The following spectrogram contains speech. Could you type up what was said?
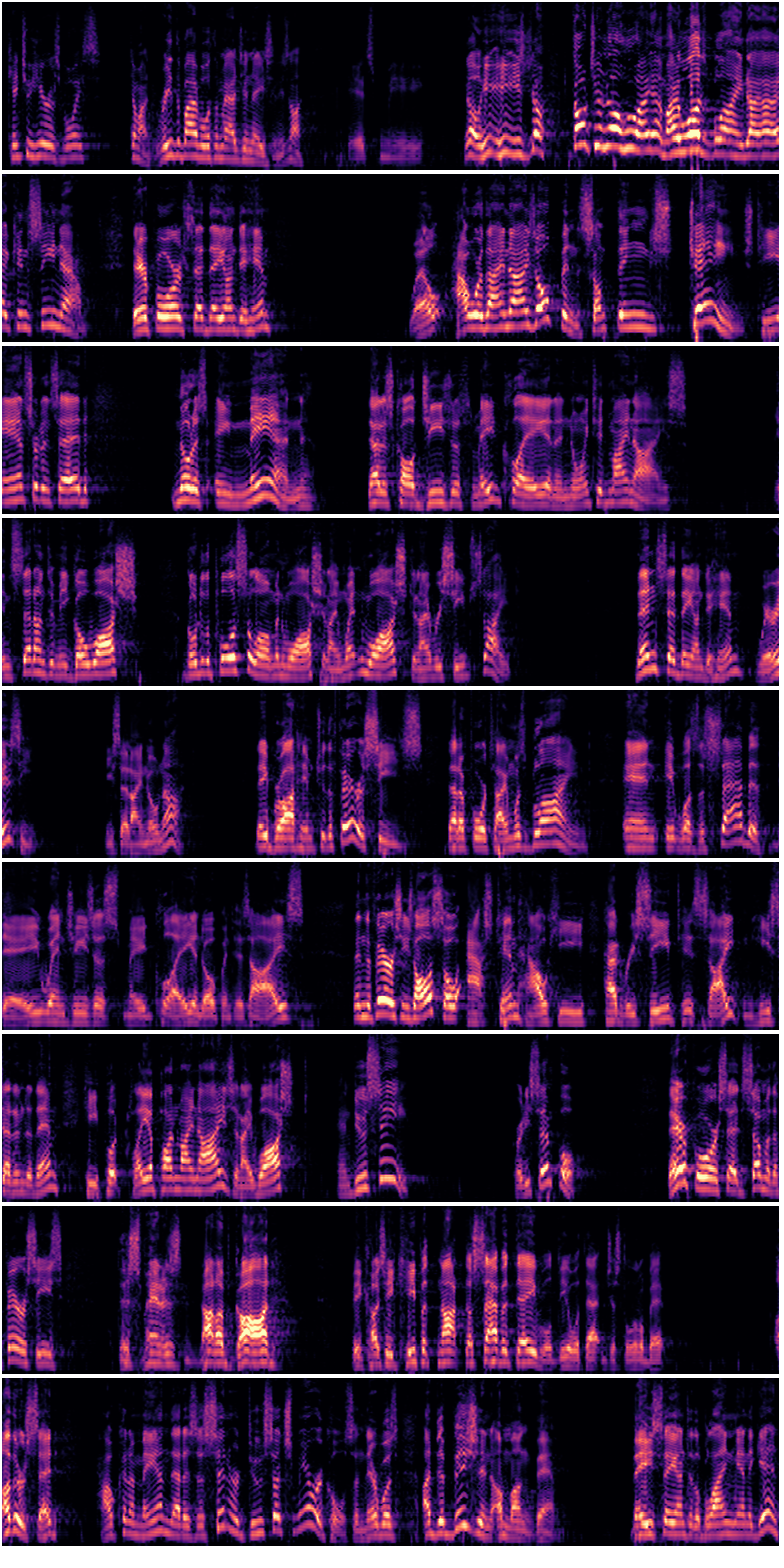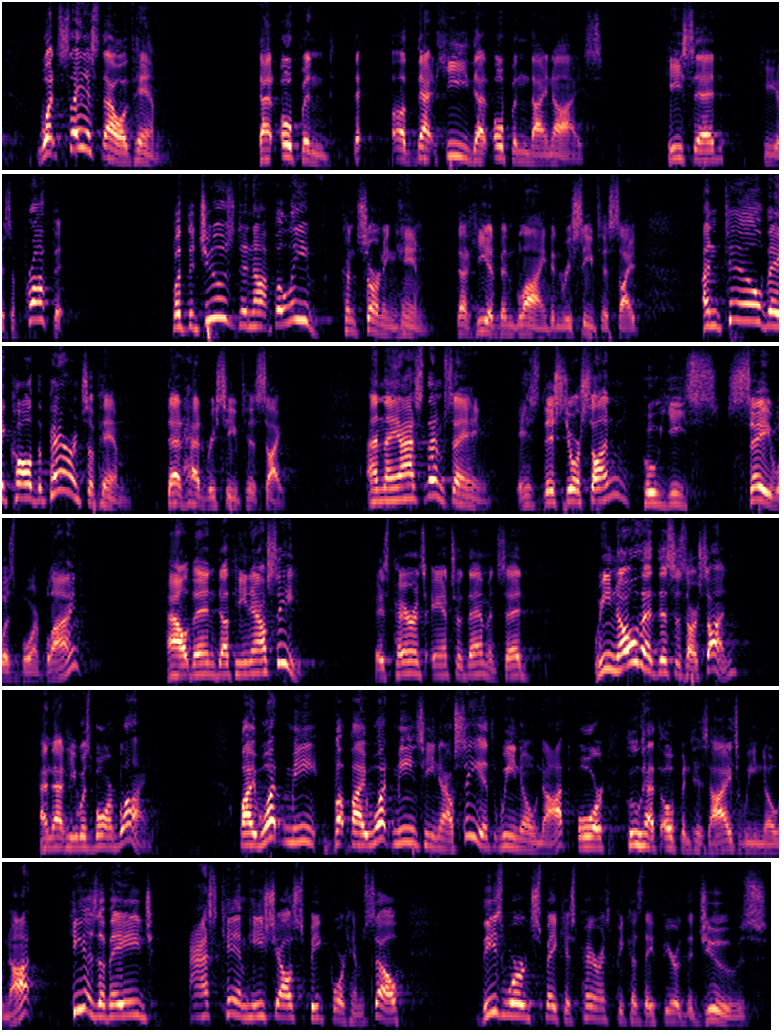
Can't you hear his voice? Come on, read the Bible with imagination. He's not, it's me. No, he, he's, don't you know who I am? I was blind, I, I can see now. Therefore said they unto him, Well, how were thine eyes opened? Something's changed. He answered and said, Notice, a man that is called Jesus made clay and anointed mine eyes, and said unto me, Go wash, go to the pool of Siloam and wash. And I went and washed, and I received sight. Then said they unto him, Where is he? He said, I know not. They brought him to the Pharisees, that aforetime was blind. And it was the Sabbath day when Jesus made clay and opened his eyes. Then the Pharisees also asked him how he had received his sight. And he said unto them, He put clay upon mine eyes, and I washed, and do see. Pretty simple. Therefore said some of the Pharisees, This man is not of God because he keepeth not the Sabbath day. We'll deal with that in just a little bit. Others said, How can a man that is a sinner do such miracles? And there was a division among them. They say unto the blind man again, What sayest thou of him that opened, that, uh, that he that opened thine eyes? He said, He is a prophet. But the Jews did not believe concerning him that he had been blind and received his sight until they called the parents of him that had received his sight. And they asked them, saying, Is this your son, who ye say was born blind? How then doth he now see? His parents answered them and said, We know that this is our son, and that he was born blind. By what mean, but by what means he now seeth, we know not, or who hath opened his eyes, we know not. He is of age, ask him, he shall speak for himself. These words spake his parents because they feared the Jews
